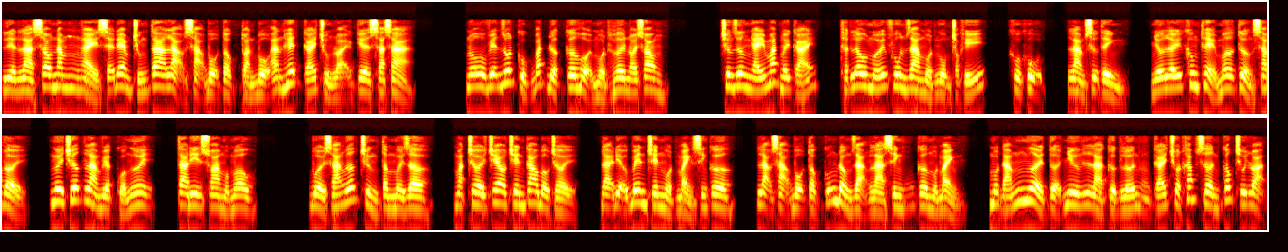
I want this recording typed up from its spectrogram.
liền là sau năm ngày sẽ đem chúng ta lạo xạo bộ tộc toàn bộ ăn hết cái chủng loại kia xa xả. Nô Viễn rốt cục bắt được cơ hội một hơi nói xong. Trương Dương nháy mắt mấy cái, thật lâu mới phun ra một ngụm trọc khí, khụ khụ, làm sự tình, nhớ lấy không thể mơ tưởng xa vời, ngươi trước làm việc của ngươi, ta đi xoa một mâu. Buổi sáng ước chừng tầm 10 giờ, mặt trời treo trên cao bầu trời, đại điệu bên trên một mảnh sinh cơ, lạo xạo bộ tộc cũng đồng dạng là sinh cơ một mảnh, một đám người tựa như là cực lớn cái chuột khắp sơn cốc chui loạn,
